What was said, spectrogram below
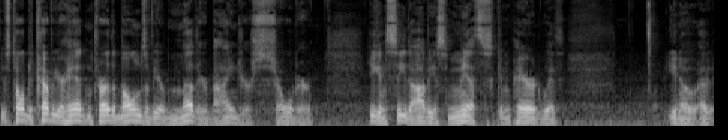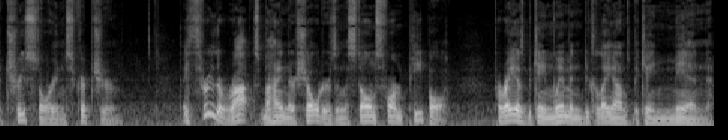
He was told to cover your head and throw the bones of your mother behind your shoulder. You can see the obvious myths compared with, you know, a true story in Scripture. They threw the rocks behind their shoulders, and the stones formed people. Pyrrha's became women, Deucalion's became men.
